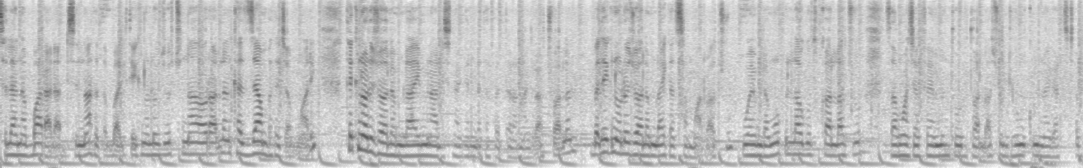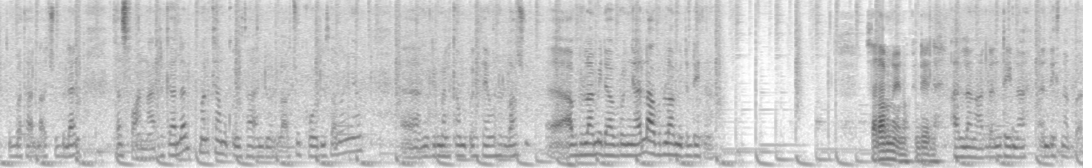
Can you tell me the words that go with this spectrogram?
ስለ ነባር አዳዲስ እና ተጠባቂ ቴክኖሎጂዎች እናወራለን። ከዚያም በተጨማሪ ቴክኖሎጂ አለም ላይ ምን አዲስ ነገር እንደተፈጠረ ነግራችኋለን በቴክኖሎጂ አለም ላይ ከተሰማራችሁ ወይም ደግሞ ፍላጎቱ ካላችሁ ዘማች ትወዱታላችሁ እንዲሁም ቁም ነገር ትጨብጡበታላችሁ ብለን ተስፋ እናደርጋለን። መልካም ቆይታ እንዲሆንላችሁ ከወዲሁ ተመኛል እንግዲህ መልካም ቆይታ ይሆንላችሁ አብዱልሚድ አብሮኛለ አብዱልሚድ እንዴት ነው ሰላም ነው ነው እንዴ አለን አለን። እንዴት ነበር?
